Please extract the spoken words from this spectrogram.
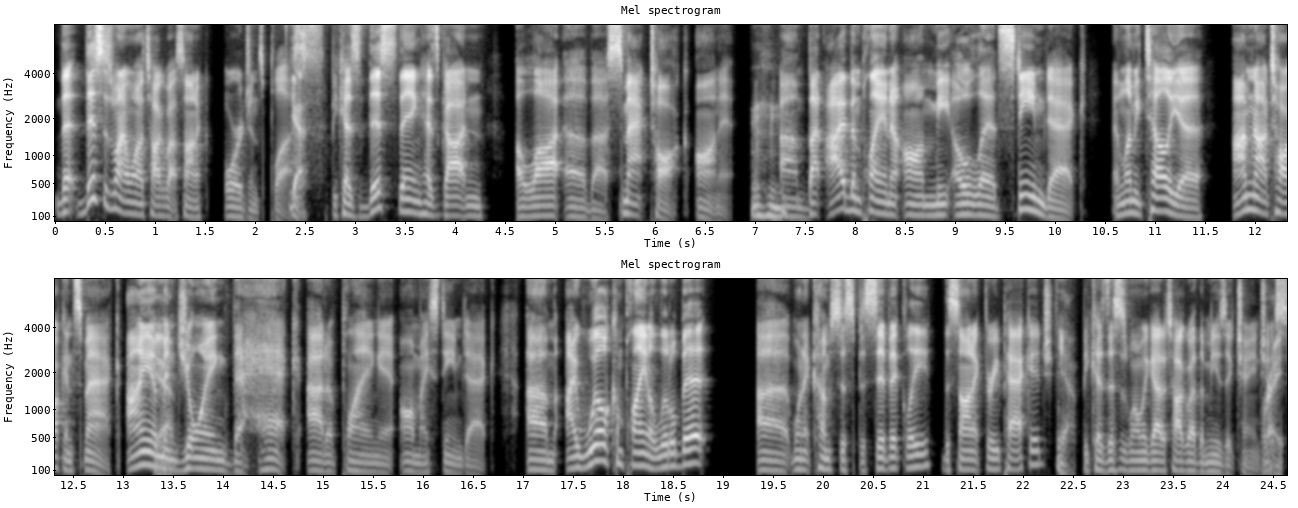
that this is when I want to talk about Sonic Origins Plus. Yes. Because this thing has gotten a lot of uh, smack talk on it. Mhm. Um, but I've been playing it on me OLED Steam Deck, and let me tell you, I'm not talking smack. I am Yeah. enjoying the heck out of playing it on my Steam Deck. Um, I will complain a little bit uh, when it comes to specifically the Sonic 3 package. Yeah. Because this is when we got to talk about the music changes. Right.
